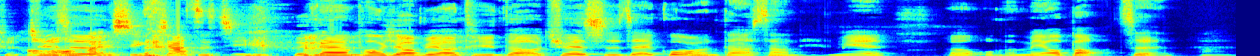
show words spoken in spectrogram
其好好实反省一下自己。就刚刚抛小编有提到，确实在过往大赏里面，呃，我们没有保证嗯，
